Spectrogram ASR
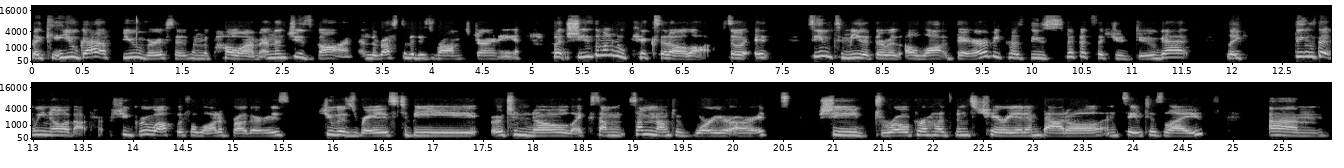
Like you got a few verses in the poem and then she's gone and the rest of it is Ram's journey. But she's the one who kicks it all off. So it seemed to me that there was a lot there because these snippets that you do get, like things that we know about her. She grew up with a lot of brothers. She was raised to be or to know like some some amount of warrior arts. She drove her husband's chariot in battle and saved his life um,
